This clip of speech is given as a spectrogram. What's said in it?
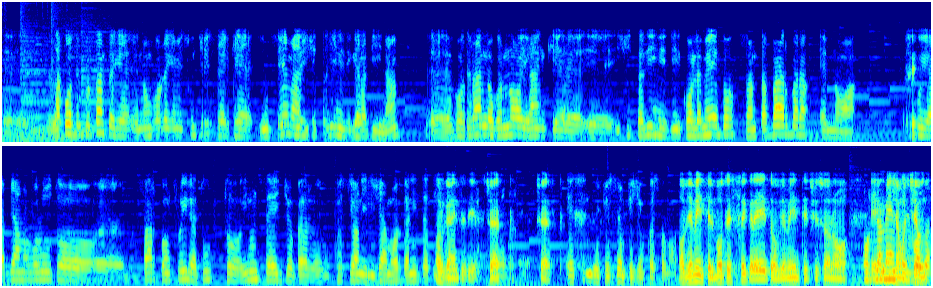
Eh, la cosa importante che non vorrei che mi sfuggisse è che insieme ai cittadini di Galatina eh, voteranno con noi anche eh, i cittadini di Collemeto, Santa Barbara e Noa. Per sì. cui abbiamo voluto far confluire tutto in un seggio per questioni diciamo organizzative. Organizzative, certo. Eh, certo. E quindi è più semplice in questo modo. Ovviamente il voto è segreto, ovviamente ci sono eh, diciamo, c'è, un,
